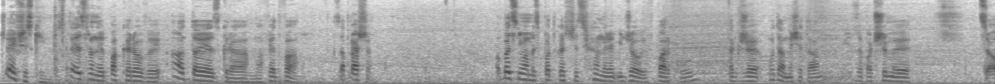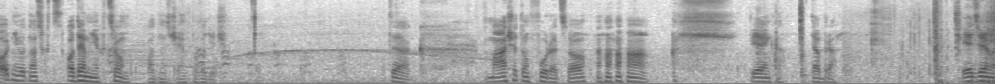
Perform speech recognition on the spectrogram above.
Cześć wszystkim, z tej strony Pakerowy, a to jest gra Mafia 2. Zapraszam. Obecnie mamy spotkać się z Henrym i Joey w parku, także udamy się tam i zobaczymy, co oni od nas, ode mnie chcą. Od nas chciałem powiedzieć. Tak. Ma się tą furę, co? Piękna. Dobra. Jedziemy.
